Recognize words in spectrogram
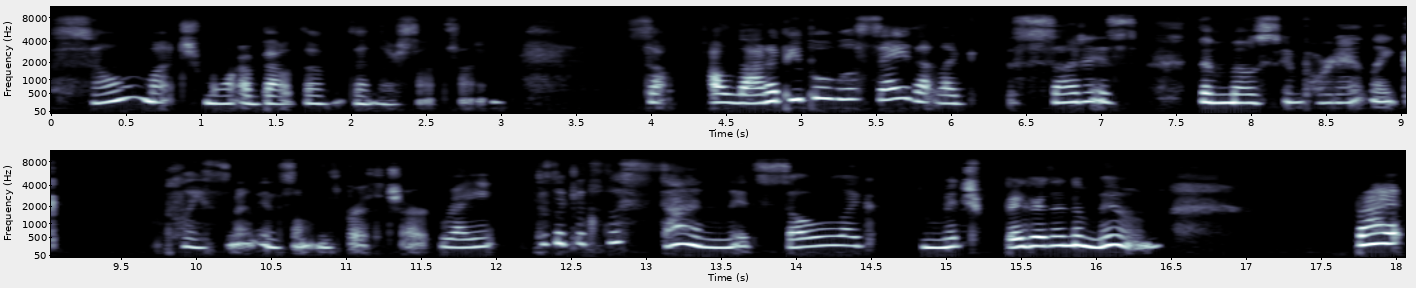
so much more about them than their sun sign. So, a lot of people will say that like sun is the most important like placement in someone's birth chart, right? Because like it's the sun. It's so like much bigger than the moon. But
